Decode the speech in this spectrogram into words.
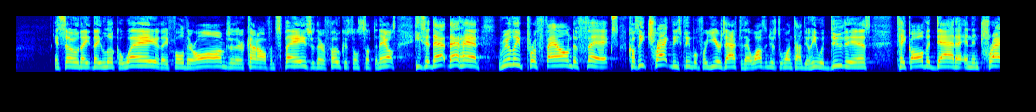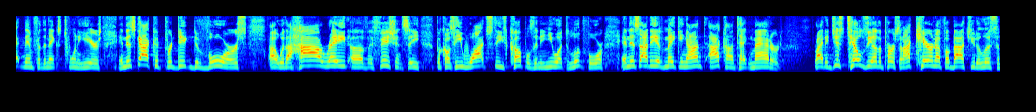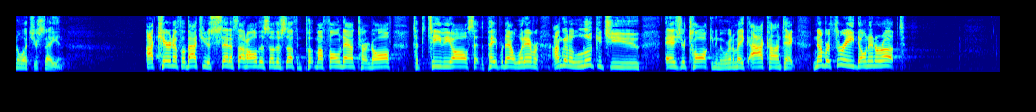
And so they, they look away or they fold their arms or they're kind of off in space or they're focused on something else. He said that that had really profound effects because he tracked these people for years after that. It wasn't just a one time deal. He would do this, take all the data, and then track them for the next 20 years. And this guy could predict divorce uh, with a high rate of efficiency because he watched these couples and he knew what to look for. And this idea of making eye contact mattered, right? It just tells the other person, I care enough about you to listen to what you're saying. I care enough about you to set aside all this other stuff and put my phone down, turn it off, set the TV off, set the paper down, whatever. I'm going to look at you as you're talking to me. We're going to make eye contact. Number three, don't interrupt.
